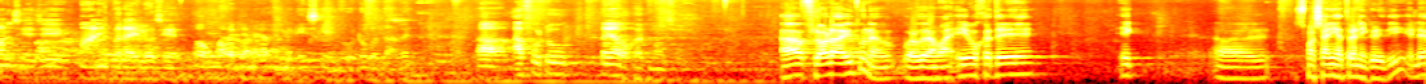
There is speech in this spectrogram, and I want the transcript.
પણ છે જે પાણી ભરાયેલો છે. તો મારા કેમેરામેનને કહીશ કે ફોટો બતાવે. આ ફોટો કયા વખતનો છે? આ ફ્લડ આવ્યું હતું ને વડોદરામાં એ વખતે એક સ્મશાન યાત્રા નીકળી હતી. એટલે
